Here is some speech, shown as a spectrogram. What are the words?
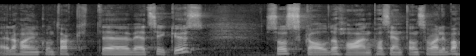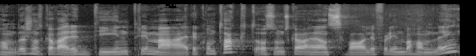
eller har en kontakt eh, ved et sykehus, så skal du ha en pasientansvarlig behandler som skal være din primære kontakt, og som skal være ansvarlig for din behandling.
